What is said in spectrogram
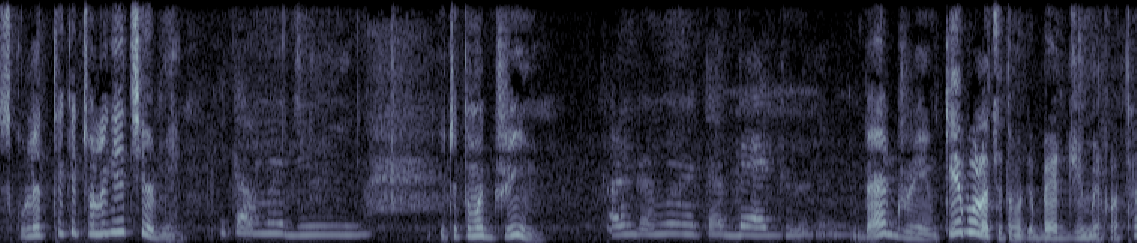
স্কুলের থেকে চলে গিয়েছি আমি? এটা আমার ড্রিম এটা তোমার ড্রিম আমার একটা বেডরুম ব্যাড ড্রিম কে বলেছে তোমাকে ব্যাড ড্রিমের কথা?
